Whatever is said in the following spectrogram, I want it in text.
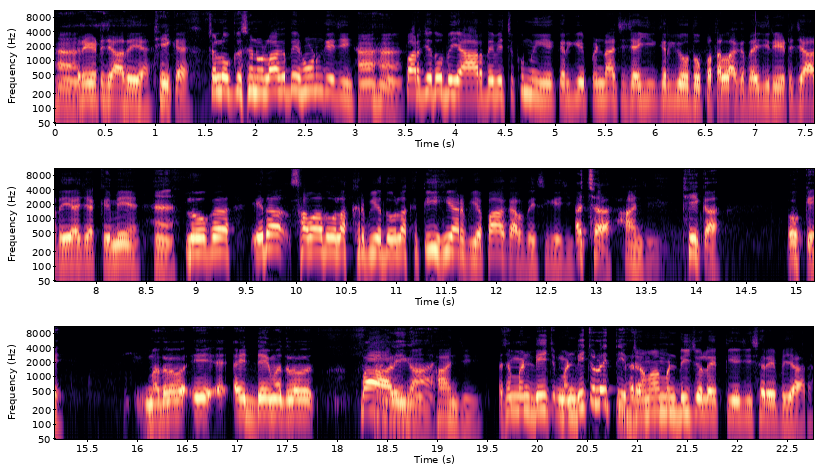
ਹਾਂ। ਰੇਟ ਜ਼ਿਆਦੇ ਐ। ਠੀਕ ਹੈ ਚਲੋ ਕਿਸੇ ਨੂੰ ਲੱਗਦੇ ਹੋਣਗੇ ਜੀ। ਹਾਂ ਹਾਂ। ਪਰ ਜਦੋਂ ਬਾਜ਼ਾਰ ਦੇ ਵਿੱਚ ਘੁੰਮੀਏ ਕਰੀਏ ਪਿੰਡਾਂ 'ਚ ਜਾਈਏ ਕਰੀਏ ਉਦੋਂ ਪਤਾ ਲੱਗਦਾ ਜੀ ਰੇਟ ਜ਼ਿਆਦੇ ਆ ਜਾਂ ਕਿਵੇਂ ਐ। ਹਾਂ। ਲੋਕ ਇਹਦਾ ਸਵਾ ਦੋ ਲੱਖ ਰੁਪਏ 2 ਲੱਖ 30 ਹਜ਼ਾਰ ਰੁਪਏ ਭਾਅ ਕਰਦੇ ਸੀਗੇ ਜੀ। ਅੱਛਾ। ਹਾਂਜੀ। ਠੀਕ ਆ। ਓਕੇ। ਮਤਲਬ ਇਹ ਐਡੇ ਮਤਲਬ ਭਾਅ ਵਾਲੀ ਗਾਂ ਹੈ ਹਾਂਜੀ। ਅੱਛਾ ਮੰਡੀ ਚ ਮੰਡੀ ਚੋਂ ਲੈਤੀ ਫਿਰ? ਜਮਾ ਮੰਡੀ 'ਚੋਂ ਲੈਤੀ ਹੈ ਜੀ ਸ਼ਰੇ ਬਾਜ਼ਾਰ।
